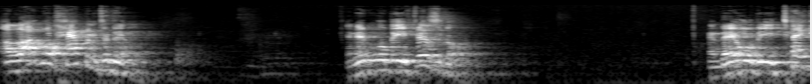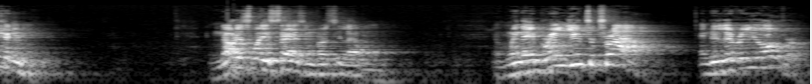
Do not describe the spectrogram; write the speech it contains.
a lot will happen to them, and it will be physical, and they will be taken. Notice what he says in verse 11. And when they bring you to trial and deliver you over,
